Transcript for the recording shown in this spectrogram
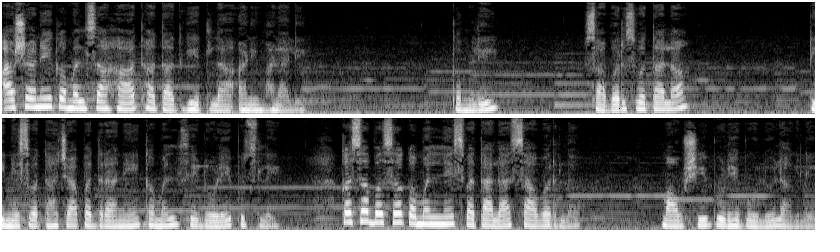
आशाने कमलचा हात हातात घेतला आणि म्हणाली कमली सावर स्वतःला? तिने स्वतःच्या पदराने कमलचे डोळे पुचले कसं बस कमलने स्वतःला सावरलं. मावशी पुढे बोलू लागले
